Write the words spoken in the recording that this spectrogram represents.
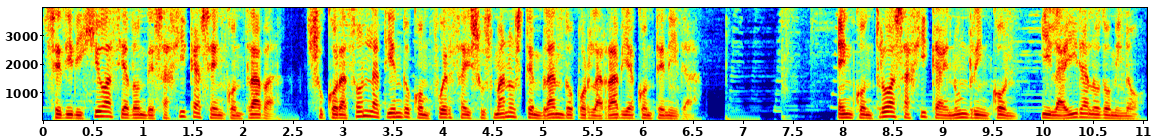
se dirigió hacia donde Sajika se encontraba, su corazón latiendo con fuerza y sus manos temblando por la rabia contenida. Encontró a Sajika en un rincón, y la ira lo dominó.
